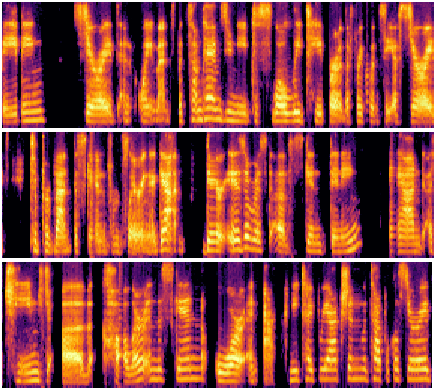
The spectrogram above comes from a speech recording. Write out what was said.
bathing, steroids, and ointments. But sometimes you need to slowly taper the frequency of steroids to prevent the skin from flaring again. There is a risk of skin thinning and a change of color in the skin or an acne type reaction with topical steroids,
